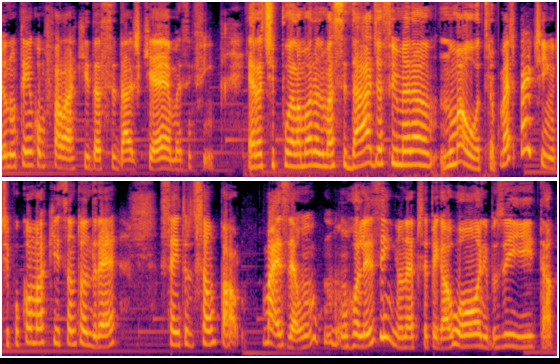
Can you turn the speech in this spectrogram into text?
Eu não tenho como falar aqui da cidade que é, mas enfim. Era tipo, ela mora numa cidade, a firma era numa outra, mais pertinho, tipo como aqui Santo André, centro de São Paulo. Mas é um, um rolezinho, né? Pra você pegar o ônibus e ir e tal.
